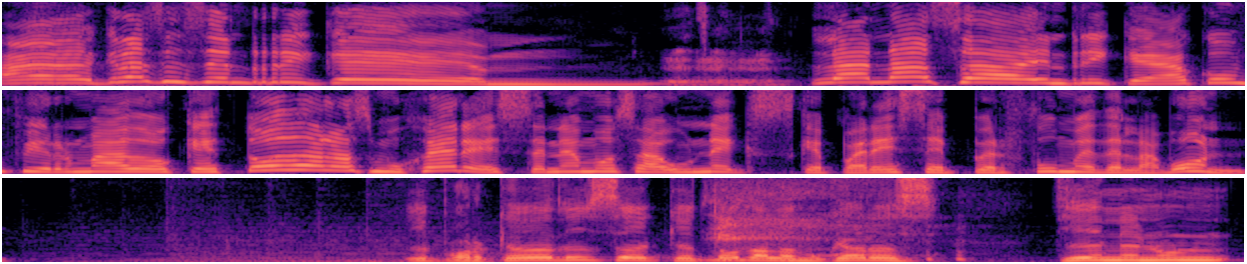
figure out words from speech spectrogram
Ah, gracias, Enrique. Mm, La NASA, Enrique, ha confirmado que todas las mujeres tenemos a un ex que parece perfume de labón. ¿Y por qué dice que todas las mujeres tienen un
